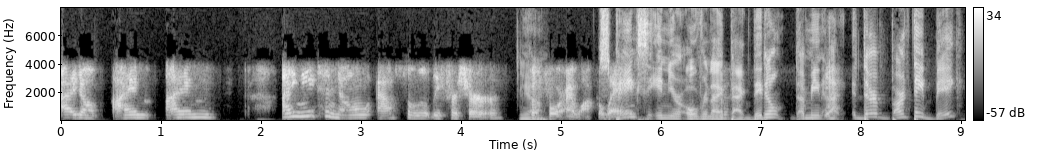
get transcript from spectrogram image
I don't. I'm. I'm. I need to know absolutely for sure Yeah. before I walk away. Spanx in your overnight bag. They don't. I mean, I- they're aren't they big?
